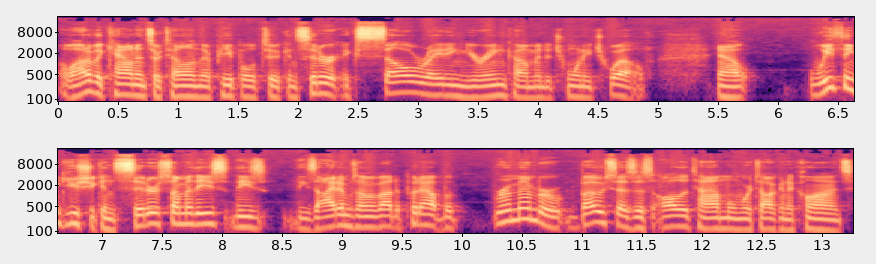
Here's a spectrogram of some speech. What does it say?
a lot of accountants are telling their people to consider accelerating your income into 2012. Now, we think you should consider some of these these these items I'm about to put out, but remember, Bo says this all the time when we're talking to clients.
